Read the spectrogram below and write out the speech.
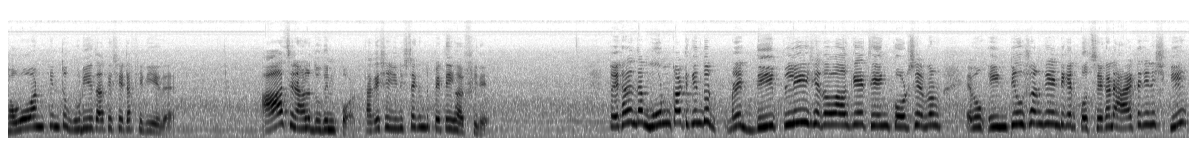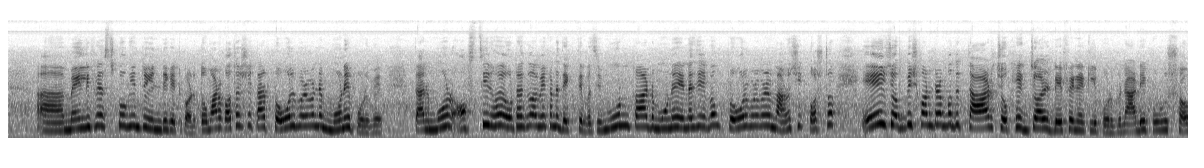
ভগবান কিন্তু ঘুরিয়ে তাকে সেটা ফিরিয়ে দেয়। আজ না হলে দুদিন পর তাকে সেই জিনিসটা কিন্তু পেতেই হয় ফিরে। তো এখানে দ্য মুন কার্ড কিন্তু মানে ডিপলি সে তোমাকে থিঙ্ক করছে এবং এবং ইনটিউশনকে ইন্ডিকেট করছে। এখানে আরেকটা জিনিস কি? ম্যানিফেস্টকেও কিন্তু ইন্ডিকেট করে। তোমার কথা সে তার প্রবল পরিমাণে মনে পড়বে। তার মন অস্থির হয়ে ওঠাকেও আমি এখানে দেখতে পাচ্ছি। মুন কার্ড মনের এনার্জি এবং প্রবল পরিমাণে মানসিক কষ্ট, এই চব্বিশ ঘণ্টার মধ্যে তার চোখের জল ডেফিনেটলি পড়বে নারী, পুরুষ সব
